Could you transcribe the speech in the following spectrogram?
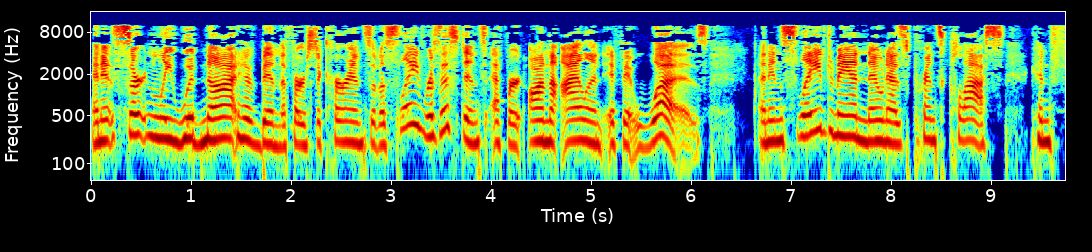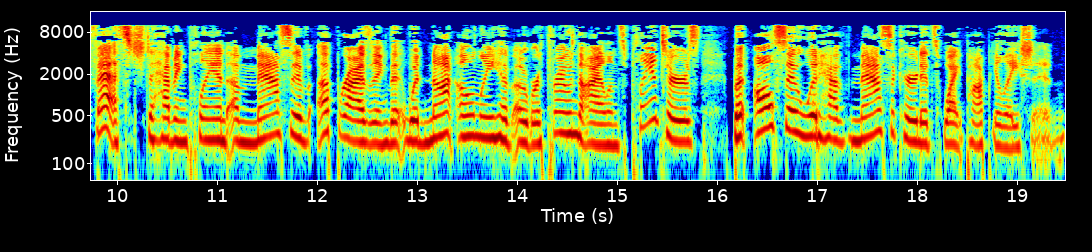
and it certainly would not have been the first occurrence of a slave resistance effort on the island if it was. An enslaved man known as Prince Klaas confessed to having planned a massive uprising that would not only have overthrown the island's planters, but also would have massacred its white population.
